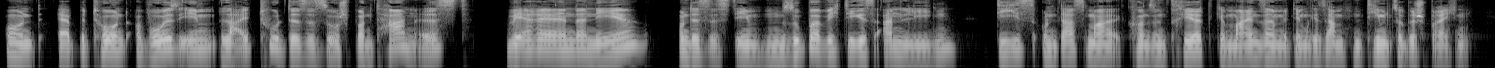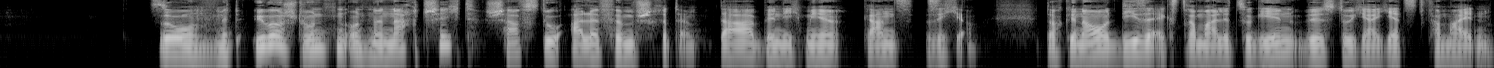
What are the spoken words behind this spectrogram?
Und er betont, obwohl es ihm leid tut, dass es so spontan ist, wäre er in der Nähe und es ist ihm ein super wichtiges Anliegen, dies und das mal konzentriert gemeinsam mit dem gesamten Team zu besprechen. So, mit Überstunden und einer Nachtschicht schaffst du alle fünf Schritte. Da bin ich mir ganz sicher. Doch genau diese Extrameile zu gehen, willst du ja jetzt vermeiden.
